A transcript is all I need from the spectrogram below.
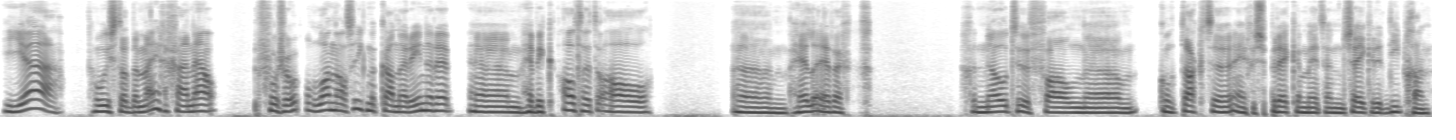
Ja, hoe is dat bij mij gegaan? Nou, voor zo lang als ik me kan herinneren, ehm, heb ik altijd al ehm, heel erg genoten van ehm, contacten en gesprekken met een zekere diepgang.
